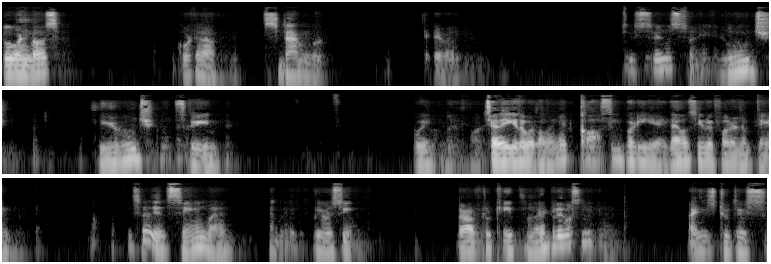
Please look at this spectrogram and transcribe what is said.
Two windows. Good enough. It's damn good. Okay, well. This is a huge, huge screen. Wait, चलेगी तो बताऊंगा काफी बड़ी है never seen before in a plane this is insane man privacy do I have to keep my privacy I just do this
